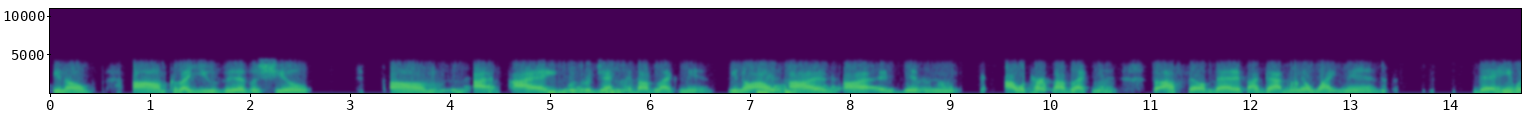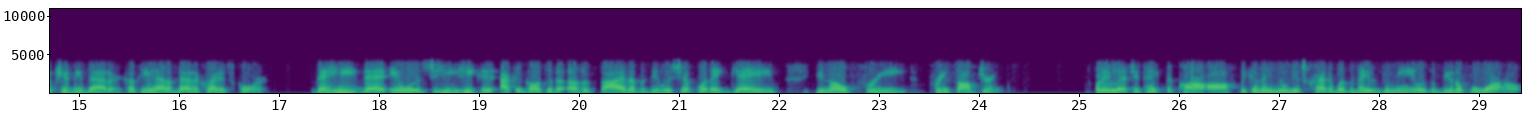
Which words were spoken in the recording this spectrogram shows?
you know, um, because I used it as a shield. Um, I I was rejected by black men. You know, I I I didn't. I was hurt by black men, so I felt that if I got me a white man, that he would treat me better because he had a better credit score. That he that it was he he could I could go to the other side of a dealership where they gave you know free free soft drinks or they let you take the car off because they knew his credit was amazing. To me, it was a beautiful world,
